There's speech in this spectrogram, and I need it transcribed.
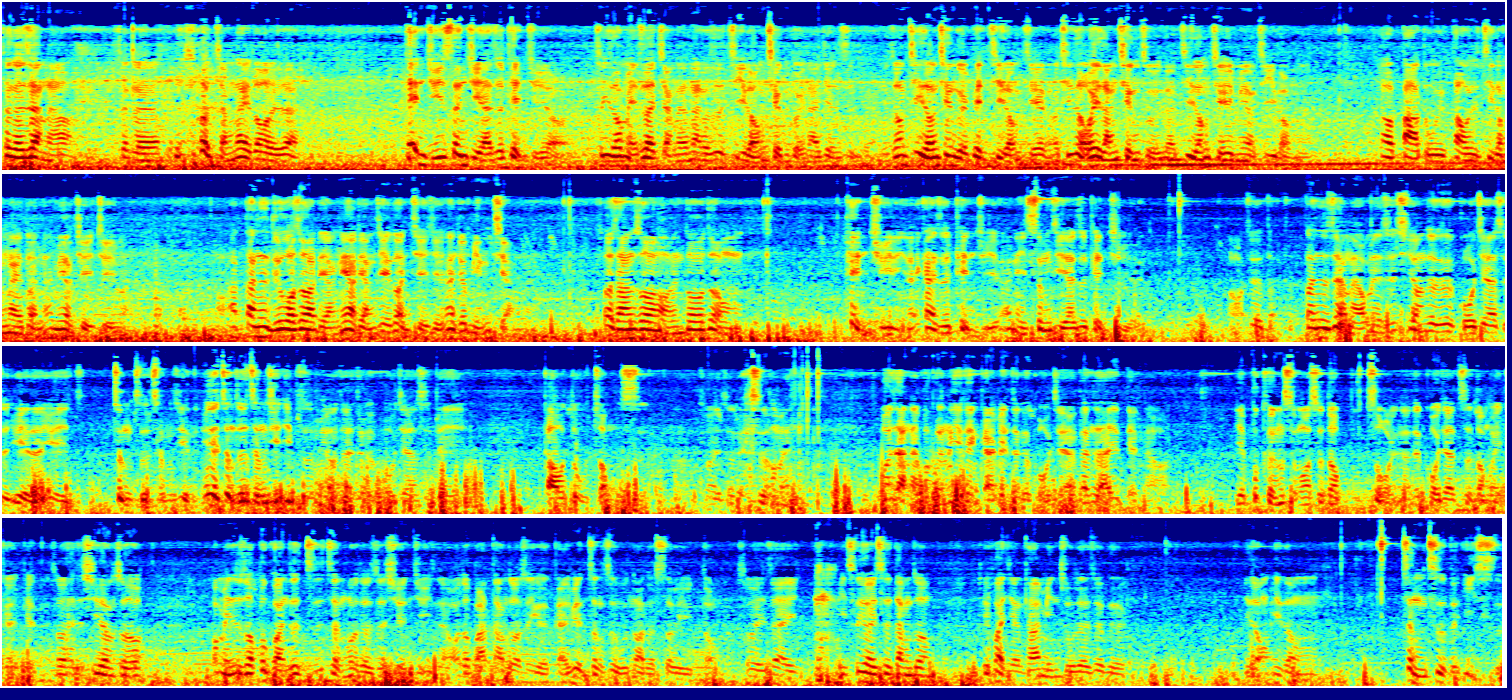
这个这样的啊，这个要讲太多了，是吧？骗局升级还是骗局哦？其实我每次在讲的那个是基隆轻轨那件事，你从基隆轻轨变基隆捷运，其实我非常清楚的，基隆捷运没有基隆啊，到大都到基隆那一段，它没有解决嘛。啊，但是如果说两你要两阶段解决，那就明讲了。所以常说，很多这种骗局，你一开始是骗局，那你升级还是骗局哦，这个，但是这样呢，我们也是希望这个国家是越来越正直诚信的，因为正直诚信一直没有在这个国家是被高度重视，所以这个是我们，我想呢，不可能一天改变这个国家，但是还有一点呢，也不可能什么事都不做，你知道，这国家自动会改变的，所以还是希望说。我每次说，不管是执政或者是选举，呢，我都把它当作是一个改变政治文化的社会运动。所以在 一次又一次当中，去唤醒台湾民族的这个一种一种政治的意思。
